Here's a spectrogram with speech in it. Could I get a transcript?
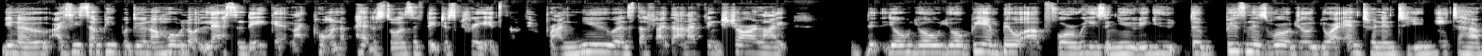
you know, I see some people doing a whole lot less and they get like put on a pedestal as if they just created something brand new and stuff like that. And I think, sure, like you're you're you're being built up for a reason. You you the business world you're you're entering into. You need to have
